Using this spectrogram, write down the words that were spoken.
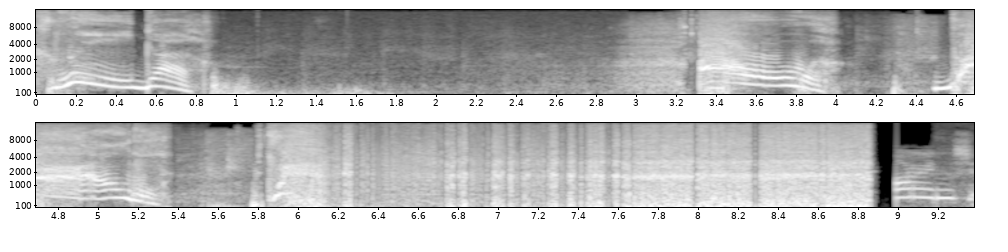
Green. Oh, why? Orange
